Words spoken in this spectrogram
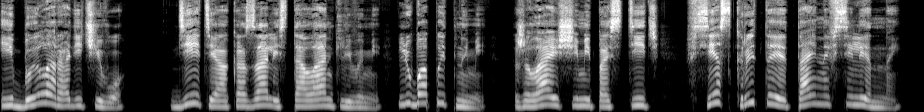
и было ради чего. Дети оказались талантливыми, любопытными, желающими постичь все скрытые тайны Вселенной.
